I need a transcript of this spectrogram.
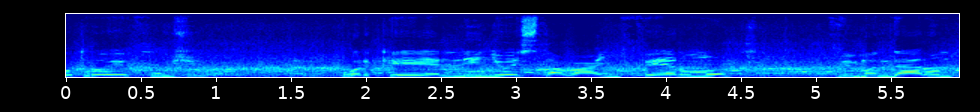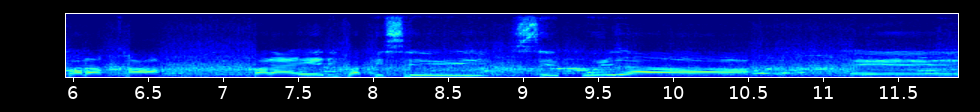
otro refugio porque el niño estaba enfermo. Me mandaron para acá, para él, para que se, se pueda eh,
